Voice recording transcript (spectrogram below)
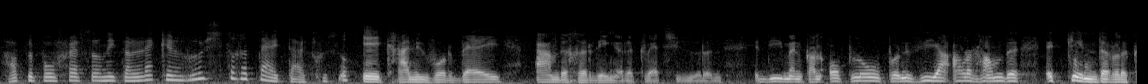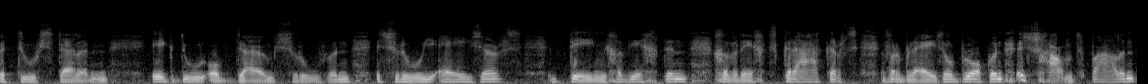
Had de professor niet een lekker rustige tijd uitgezocht? Ik ga nu voorbij aan de geringere kwetsuren, die men kan oplopen via allerhande kinderlijke toestellen. Ik doel op duimschroeven, schroeijzers, teengewichten, gewrichtskrakers, verbrijzelblokken, schandpalen,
